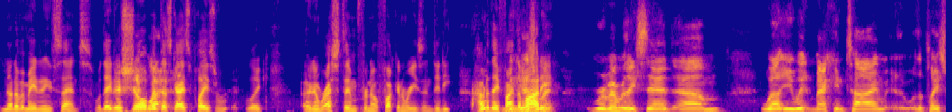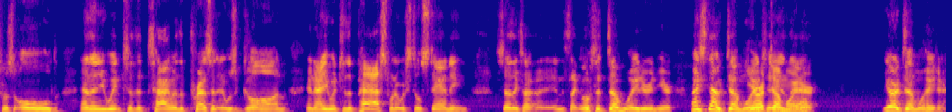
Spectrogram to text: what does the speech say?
None of it made any sense. Would they just show Like up what- at this guy's place r- like and arrest him for no fucking reason? Did he how did they find the Because body? re- remember, they said, um, "Well, you went back in time. uh, The place was old, and then you went to the time of the present. It was gone, and now you went to the past when it was still standing." So they talk, and it's like, "Oh, it's a dumb waiter in here." There's no dumb waiter. You're a dumb in there. waiter. You're a dumb waiter.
